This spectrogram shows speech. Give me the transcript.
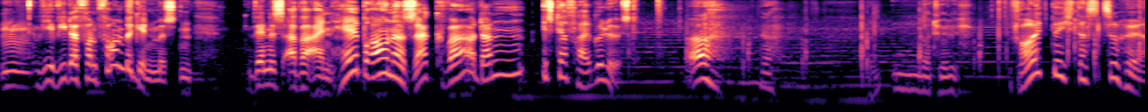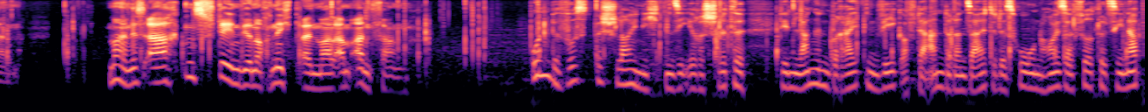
wir wieder von vorn beginnen müssten. Wenn es aber ein hellbrauner Sack war, dann ist der Fall gelöst. Ah, ja. Natürlich. Freut mich, das zu hören. Meines Erachtens stehen wir noch nicht einmal am Anfang. Unbewusst beschleunigten sie ihre Schritte den langen, breiten Weg auf der anderen Seite des hohen Häuserviertels hinab.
